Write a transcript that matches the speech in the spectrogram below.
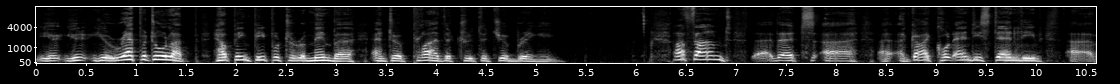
you, you, you wrap it all up, helping people to remember and to apply the truth that you're bringing. I found uh, that uh, a guy called Andy Stanley uh,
